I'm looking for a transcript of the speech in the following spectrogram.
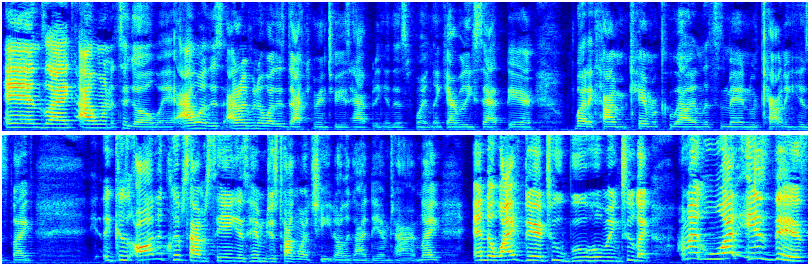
and like I want it to go away. I want this. I don't even know why this documentary is happening at this point. Like I really sat there by the cam camera crew out and listened, man, recounting his like because all the clips I'm seeing is him just talking about cheating all the goddamn time. Like, and the wife there too, boo-hooing too. Like, I'm like, what is this?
